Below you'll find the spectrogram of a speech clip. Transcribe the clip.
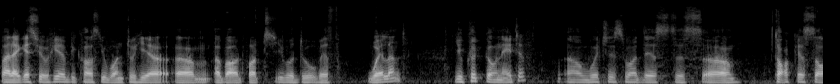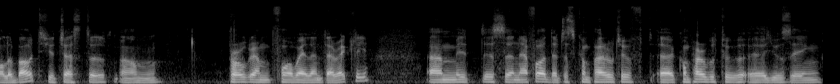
But I guess you're here because you want to hear um, about what you would do with Wayland. You could go native, uh, which is what this, this uh, talk is all about. You just uh, um, program for Wayland directly. Um, it is an effort that is comparative, uh, comparable to uh, using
